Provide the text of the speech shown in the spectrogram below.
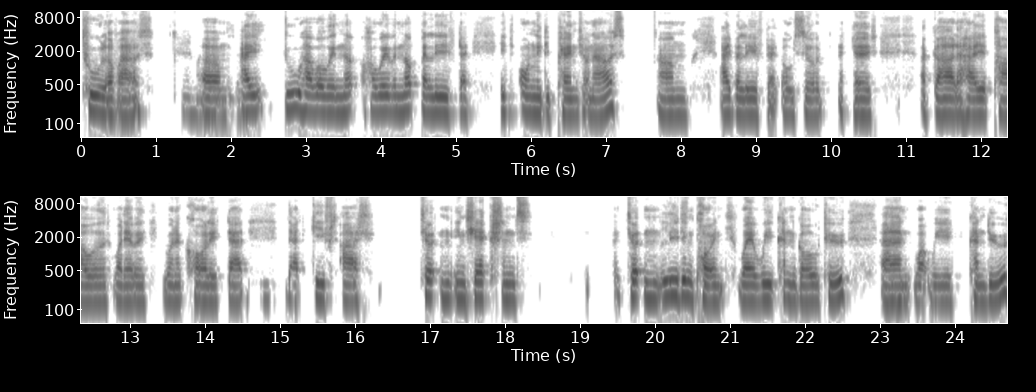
tool of us. Oh um, I do, however not, however, not believe that it only depends on us. Um, I believe that also that there's a God, a higher power, whatever you want to call it, that mm-hmm. that gives us certain injections, certain leading point where we can go to and mm-hmm. what we can do.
